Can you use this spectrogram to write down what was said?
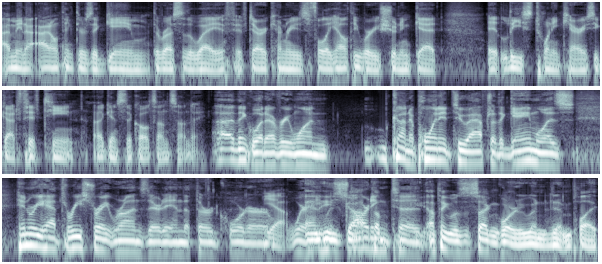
I mean, I don't think there's a game the rest of the way if if Derrick Henry is fully healthy where he shouldn't get at least 20 carries. He got 15 against the Colts on Sunday. I think what everyone kind of pointed to after the game was Henry had three straight runs there to end the third quarter. Yeah. where and he was starting the, to. I think it was the second quarter when he didn't play.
